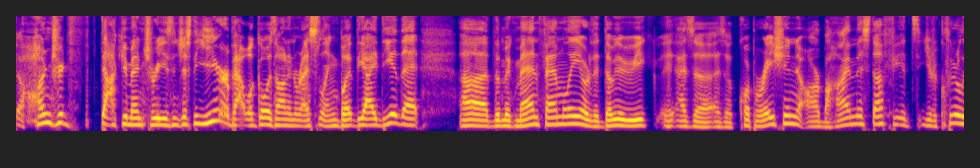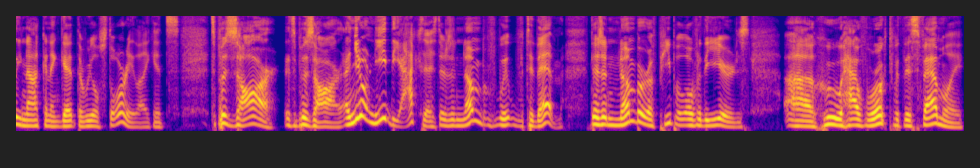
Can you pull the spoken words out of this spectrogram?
a hundred documentaries in just a year about what goes on in wrestling, but the idea that uh, the McMahon family or the WWE as a as a corporation are behind this stuff, it's you're clearly not going to get the real story. Like it's it's bizarre. It's bizarre, and you don't need the access. There's a number to them. There's a number of people over the years uh, who have worked with this family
